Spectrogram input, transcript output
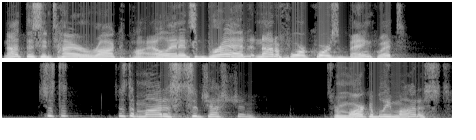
not this entire rock pile, and it's bread, not a four course banquet. It's just a, just a modest suggestion. It's remarkably modest.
